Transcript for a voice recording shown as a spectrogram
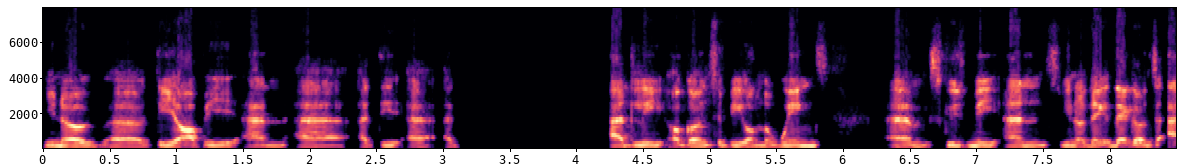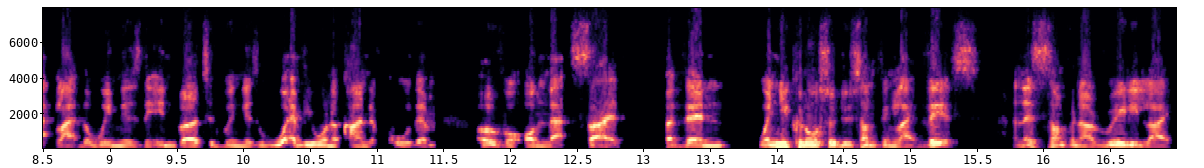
You know, uh, Diaby and uh, uh, Adli are going to be on the wings. Um, excuse me, and you know they they're going to act like the wingers, the inverted wingers, whatever you want to kind of call them, over on that side. But then when you can also do something like this, and this is something I really like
